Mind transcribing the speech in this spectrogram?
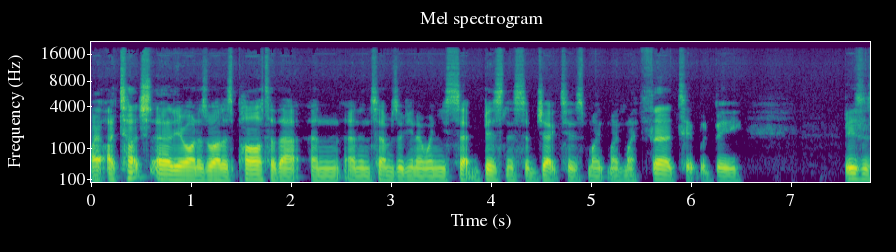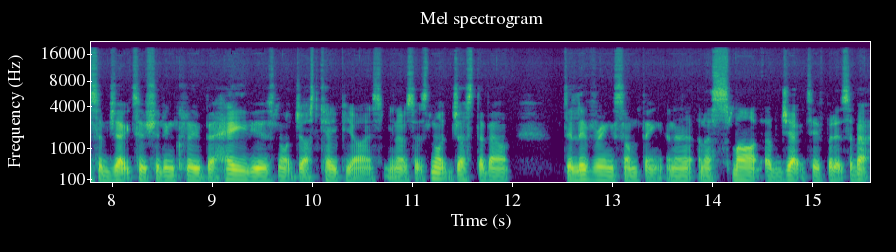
I, I, touched earlier on as well as part of that, and, and in terms of, you know, when you set business objectives, my, my, my third tip would be business objectives should include behaviors, not just KPIs. You know, so it's not just about delivering something and a, and a smart objective, but it's about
